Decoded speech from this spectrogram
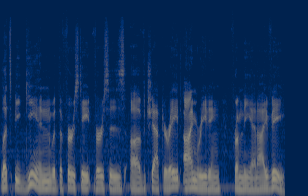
Let's begin with the first eight verses of chapter 8. I'm reading from the NIV.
